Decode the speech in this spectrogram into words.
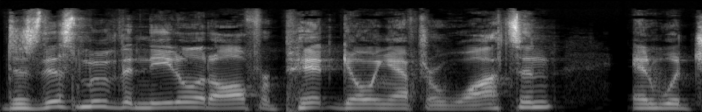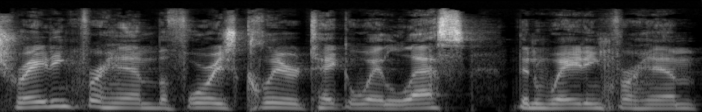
does this move the needle at all for Pitt going after Watson? And would trading for him before he's cleared take away less than waiting for him?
